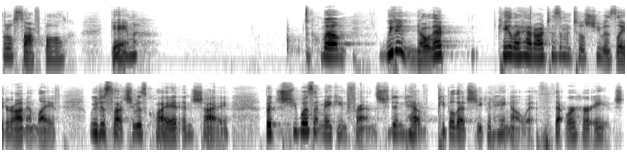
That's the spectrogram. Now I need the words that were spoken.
little softball game. Well, we didn't know that Kayla had autism until she was later on in life. We just thought she was quiet and shy. But she wasn't making friends. She didn't have people that she could hang out with that were her age.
